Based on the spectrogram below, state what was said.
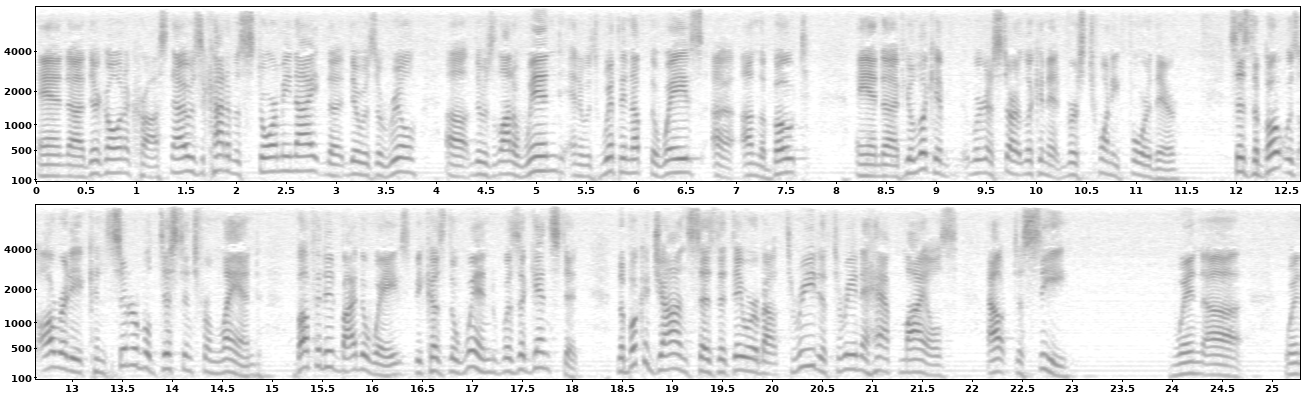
and uh, they're going across. Now it was a kind of a stormy night. The, there was a real, uh, there was a lot of wind, and it was whipping up the waves uh, on the boat. And uh, if you look at, we're going to start looking at verse 24 there. It says the boat was already a considerable distance from land, buffeted by the waves, because the wind was against it. The book of John says that they were about three to three and a half miles out to sea when uh, when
